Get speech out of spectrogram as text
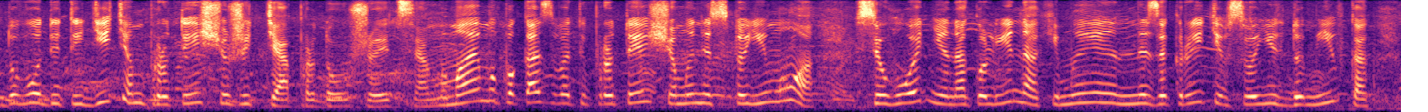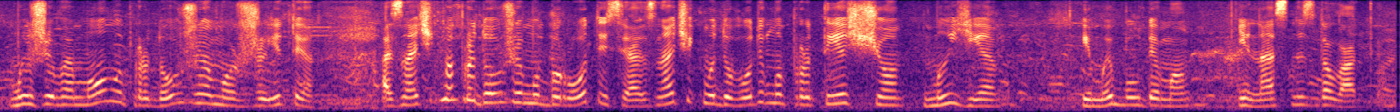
доводити дітям про те, що життя продовжується. Ми маємо показувати про те, що ми не стоїмо сьогодні на колінах і ми не закриті в своїх домівках. Ми живемо, ми продовжуємо жити. А значить, ми продовжуємо боротися. А значить, ми доводимо про те, що ми є, і ми будемо, і нас не здолати.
